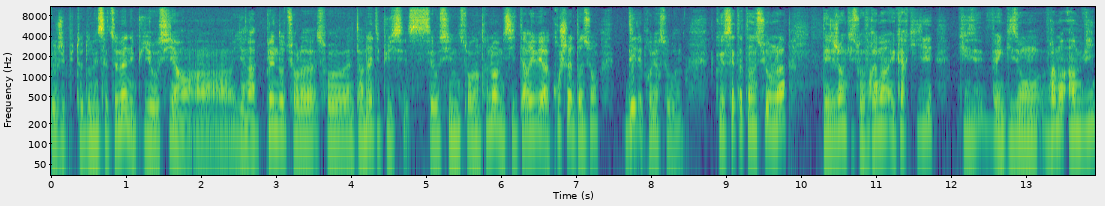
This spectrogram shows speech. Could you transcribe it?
j'ai pu te donner cette semaine, et puis aussi il y en a plein d'autres sur, sur Internet, et puis c'est aussi une histoire d'entraînement, mais si tu arrivais à accrocher l'attention dès les premières secondes, que cette attention-là, des gens qui soient vraiment écarquillés, qui, ont vraiment envie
